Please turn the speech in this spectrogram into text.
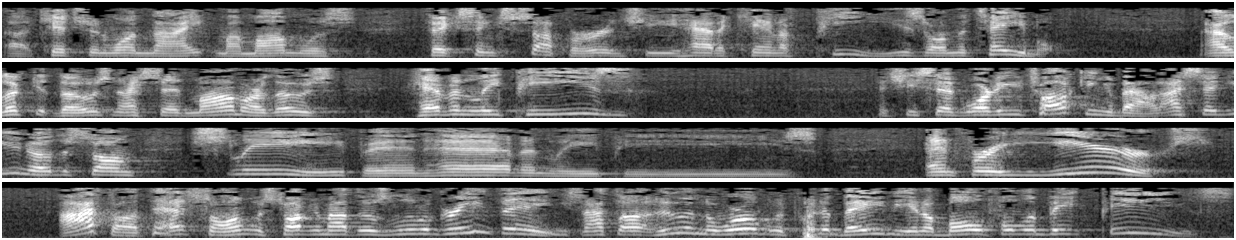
uh, kitchen one night. My mom was fixing supper, and she had a can of peas on the table. I looked at those and I said, "Mom, are those heavenly peas?" And she said, What are you talking about? I said, You know the song, Sleep in Heavenly Peas. And for years, I thought that song was talking about those little green things. I thought, Who in the world would put a baby in a bowl full of peas?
